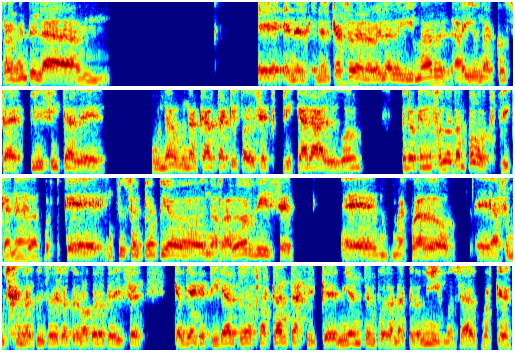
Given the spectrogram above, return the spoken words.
realmente la... mm, eh, en el, en el caso de la novela de Guimard hay una cosa explícita de una, una carta que parece explicar algo, pero que en el fondo tampoco explica nada, porque incluso el propio narrador dice, eh, me acuerdo, eh, hace mucho que no pienso en eso, pero me acuerdo que dice que habría que tirar todas esas cartas que, que mienten por anacronismo, o sea, porque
